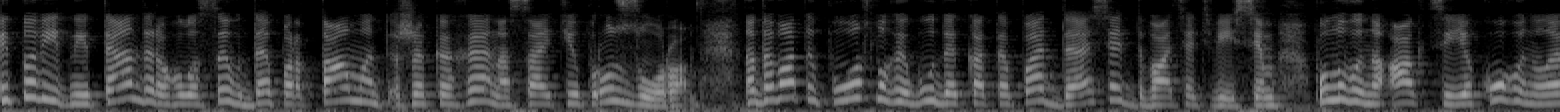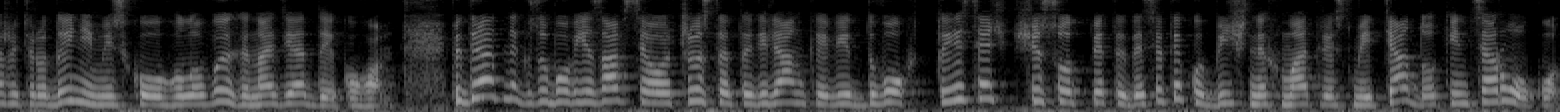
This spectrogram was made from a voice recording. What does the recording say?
Відповідний тендер оголосив департамент ЖКГ на сайті Прозоро. Надавати послуги буде КТП 1028, половина акцій якого належить родині міського голови Геннадія Дикого. Підрядник зобов'язався очистити ділянки від 2650 кубічних метрів сміття до кінця року.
